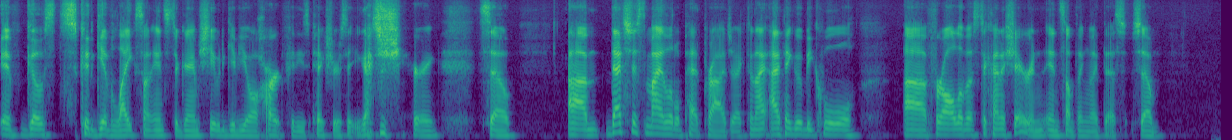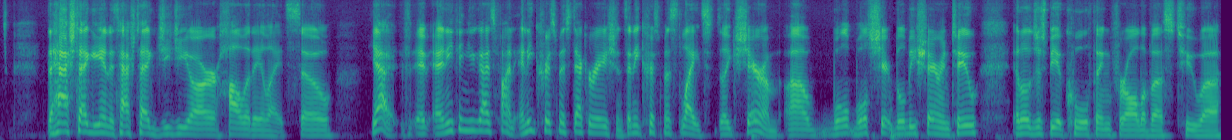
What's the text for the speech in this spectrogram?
if ghosts could give likes on Instagram, she would give you a heart for these pictures that you guys are sharing. So um, that's just my little pet project, and I, I think it would be cool uh, for all of us to kind of share in, in something like this. So the hashtag again is hashtag GGR Holiday Lights. So yeah, if, if anything you guys find, any Christmas decorations, any Christmas lights, like share them. Uh, we'll we'll share. We'll be sharing too. It'll just be a cool thing for all of us to. Uh,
